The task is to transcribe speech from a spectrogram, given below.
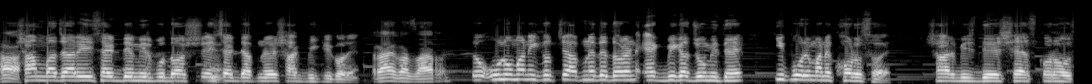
হ্যাঁ। শ্যামবাজার এই সাইড দিয়ে মিরপুর দশ এই সাইড দিয়ে আপনারা শাক বিক্রি করেন। রায় বাজার। তো অনুমানিক হচ্ছে আপনাদের ধরেন এক বিঘা জমিতে কি পরিমাণে খরচ হয়? সার বীজ দিয়ে সেচ খরচ?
